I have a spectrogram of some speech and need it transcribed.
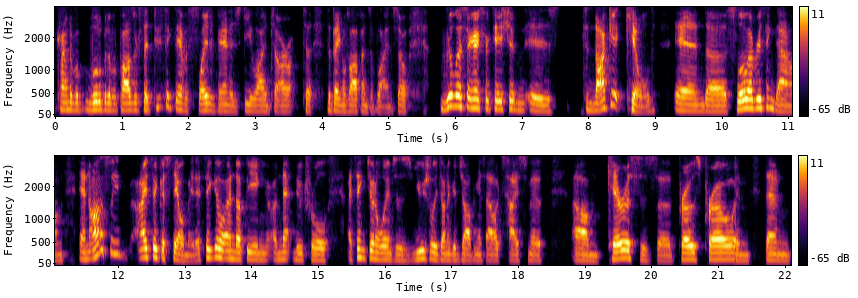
kind of a little bit of a positive because I do think they have a slight advantage D line to our to the Bengals offensive line. So realistic expectation is to not get killed and uh, slow everything down. And honestly, I think a stalemate. I think it'll end up being a net neutral. I think Jonah Williams has usually done a good job against Alex Highsmith. Um, Karras is a pros pro, and then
